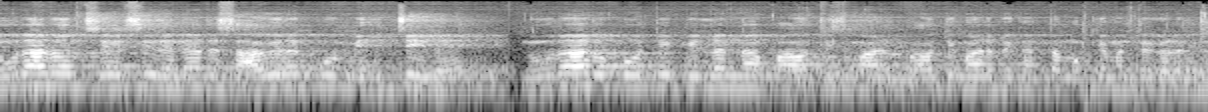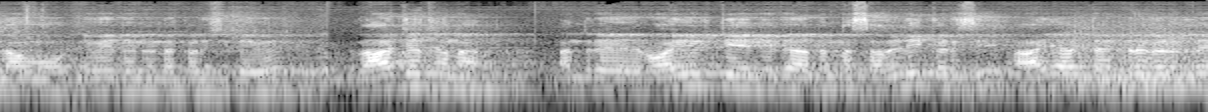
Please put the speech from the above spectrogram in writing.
ನೂರಾರು ಅಂತ ಸೇರಿಸಿದ್ದೇನೆ ಅದು ಸಾವಿರಕ್ಕೂ ಹೆಚ್ಚಿದೆ ನೂರಾರು ಕೋಟಿ ಬಿಲ್ಲನ್ನು ಪಾವತಿಸಿ ಮಾಡಿ ಪಾವತಿ ಮಾಡಬೇಕಂತ ಮುಖ್ಯಮಂತ್ರಿಗಳಲ್ಲಿ ನಾವು ನಿವೇದನೆಯನ್ನು ಕಳಿಸಿದ್ದೇವೆ. ರಾಜಧನ ಅಂದರೆ ರಾಯಲ್ಟಿ ಏನಿದೆ, ಅದನ್ನು ಸರಳೀಕರಿಸಿ ಆಯಾ ಟೆಂಡರ್ಗಳಲ್ಲೇ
